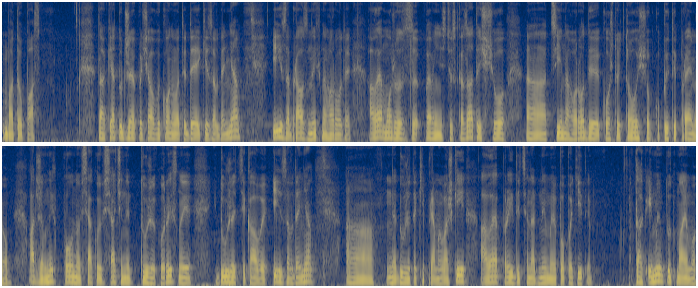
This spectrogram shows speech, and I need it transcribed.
Battle Pass. Так, я тут вже почав виконувати деякі завдання і забрав з них нагороди. Але можу з певністю сказати, що е, ці нагороди коштують того, щоб купити преміум. Адже в них повно всякої всячини дуже корисної і дуже цікавої. І завдання е, не дуже такі прямо важкі, але прийдеться над ними попотіти. Так, і ми тут маємо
